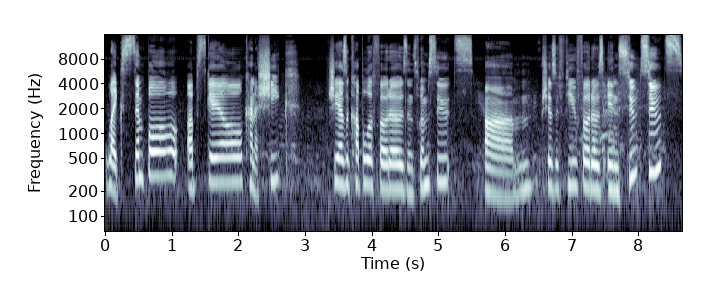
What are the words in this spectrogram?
like simple, upscale, kind of chic. She has a couple of photos in swimsuits. Um, she has a few photos in suit suits.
